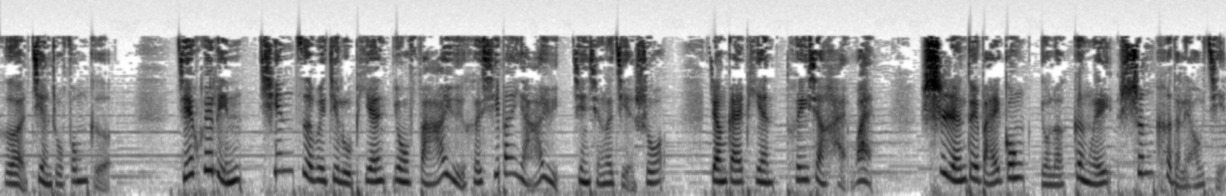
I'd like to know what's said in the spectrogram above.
和建筑风格。杰奎琳亲自为纪录片用法语和西班牙语进行了解说，将该片推向海外。世人对白宫有了更为深刻的了解，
